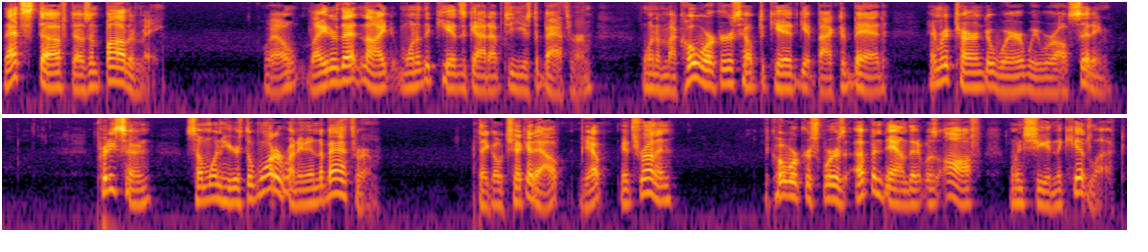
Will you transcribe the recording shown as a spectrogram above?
That stuff doesn't bother me. Well, later that night, one of the kids got up to use the bathroom. One of my coworkers helped the kid get back to bed and returned to where we were all sitting. Pretty soon, someone hears the water running in the bathroom. They go check it out. Yep, it's running. The coworker swears up and down that it was off when she and the kid left.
